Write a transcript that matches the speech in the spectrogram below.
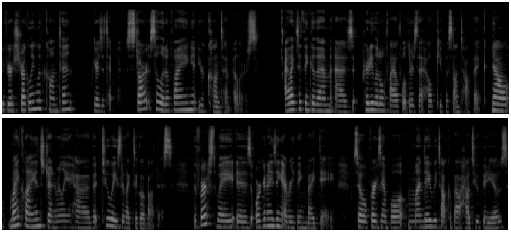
If you're struggling with content, here's a tip start solidifying your content pillars. I like to think of them as pretty little file folders that help keep us on topic. Now, my clients generally have two ways they like to go about this. The first way is organizing everything by day. So, for example, Monday we talk about how to videos,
